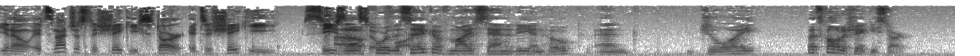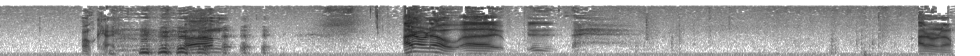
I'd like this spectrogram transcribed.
you know, it's not just a shaky start; it's a shaky season Uh, so for far. the sake of my sanity and hope and joy, let's call it a shaky start. Okay. um, I don't know. Uh, uh, I don't know.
